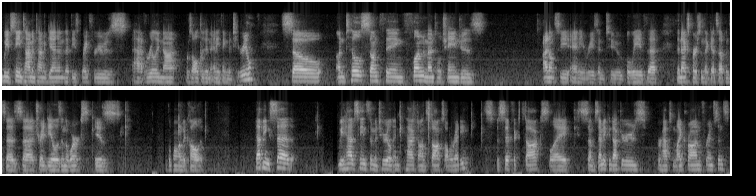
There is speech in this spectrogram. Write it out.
We've seen time and time again that these breakthroughs have really not resulted in anything material. So until something fundamental changes, I don't see any reason to believe that the next person that gets up and says uh, trade deal is in the works is the one to call it. That being said, we have seen some material impact on stocks already. Specific stocks like some semiconductors, perhaps Micron, for instance,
